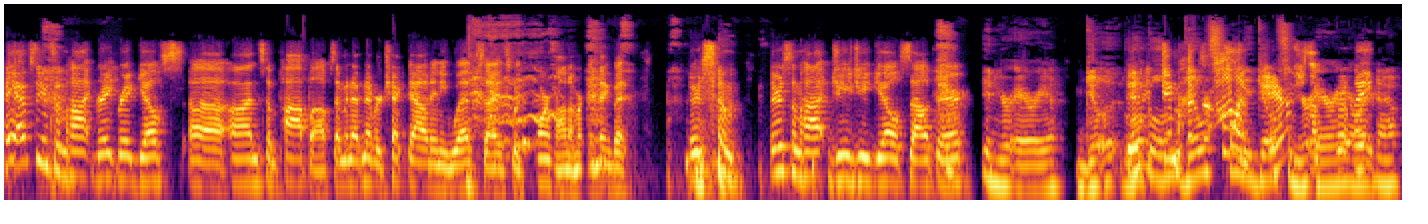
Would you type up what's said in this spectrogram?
hey, I've seen some hot great great gilfs uh, on some pop ups. I mean, I've never checked out any websites with porn on them or anything, but there's some there's some hot GG gilfs out there. in your area. Gil- local gilfs, all funny in gilfs in your area right now.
